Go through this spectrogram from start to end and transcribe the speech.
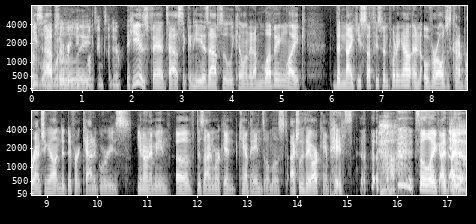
He's like whatever he absolutely wants him to do. he is fantastic and he is absolutely killing it. I'm loving like the Nike stuff he's been putting out and overall just kind of branching out into different categories, you know what I mean, of design work and campaigns almost. Actually, they are campaigns. Yeah, so like I I.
